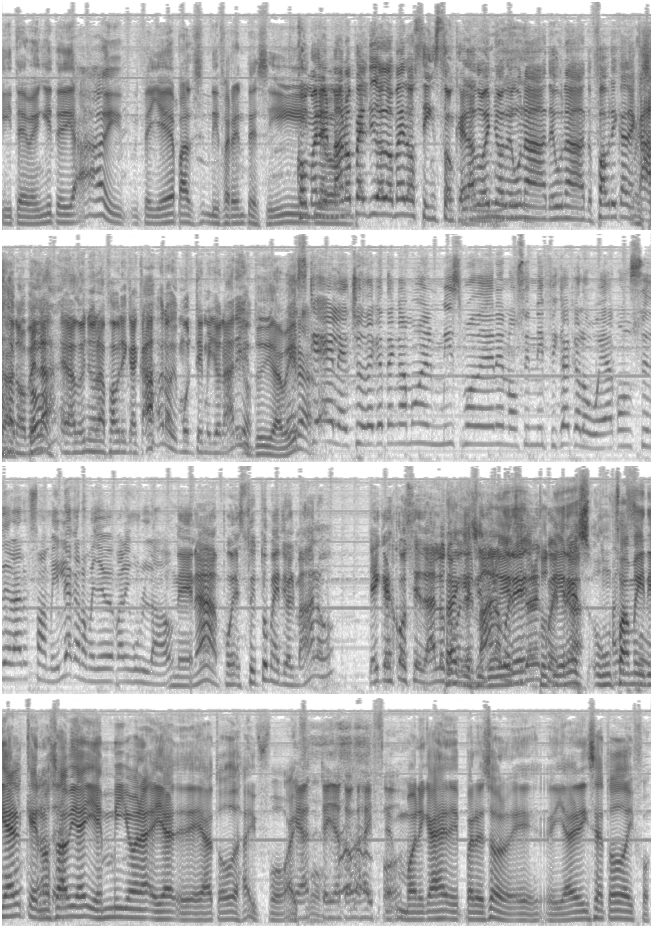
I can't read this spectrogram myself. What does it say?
y te venga y te diga, ay, y te lleve para diferentes sitios. Como el hermano perdido de Homero Simpson, que era dueño de una, de una fábrica de Exacto. cájaros, ¿verdad? Era dueño de una fábrica de cájaros y multimillonario. Y tú digas, mira, Es que el hecho de que tengamos el mismo ADN no significa que lo voy a considerar familia, que no me lleve para ningún lado. Nena, pues soy tu medio hermano. Tienes que considerarlo tu ¿sabes medio que si tú hermano. tienes, tú un familiar que no sabía y es millonario, ella, ella todo es iPhone. Ella- iPhone. ella todo es iPhone. Mónica, es de- pero eso, eh, ella le dice todo iPhone.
